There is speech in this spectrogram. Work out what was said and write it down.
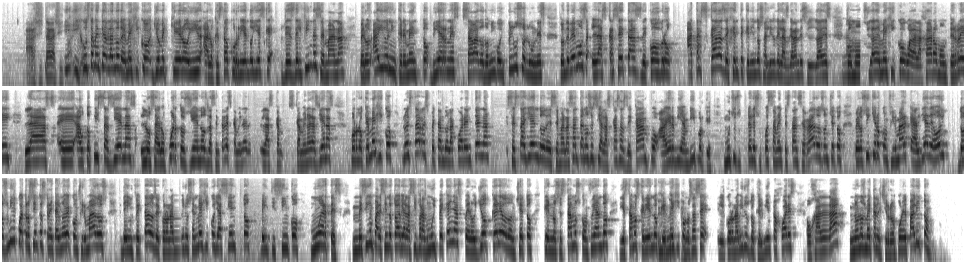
Así está la situación. Y, y justamente hablando de México, yo me quiero ir a lo que está ocurriendo y es que desde el fin de semana, pero ha ido en incremento viernes, sábado, domingo, incluso lunes, donde vemos las casetas de cobro atascadas de gente queriendo salir de las grandes ciudades No. como Ciudad de México, Guadalajara o Monterrey, las eh, autopistas llenas, los aeropuertos llenos, las centrales camioneras, las cam- camioneras llenas, por lo que México no está respetando la cuarentena se está yendo de Semana Santa, no sé si a las casas de campo, a Airbnb, porque muchos hoteles supuestamente están cerrados, Don Cheto, pero sí quiero confirmar que al día de hoy, 2.439 confirmados de infectados de coronavirus en México, ya 125 muertes. Me siguen pareciendo todavía las cifras muy pequeñas, pero yo creo, Don Cheto, que nos estamos confiando y estamos queriendo que en México nos hace el coronavirus lo que el viento a Juárez. Ojalá no nos metan el chirrión por el palito.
